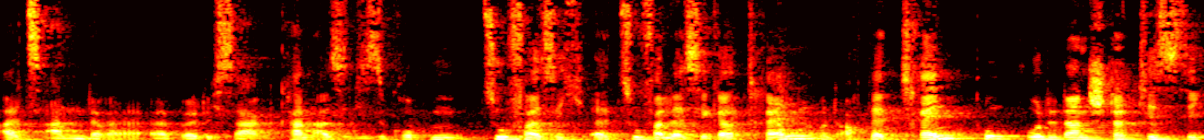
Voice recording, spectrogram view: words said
als andere, äh, würde ich sagen. Kann also diese Gruppen äh, zuverlässiger trennen und auch der Trennpunkt wurde dann statistisch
